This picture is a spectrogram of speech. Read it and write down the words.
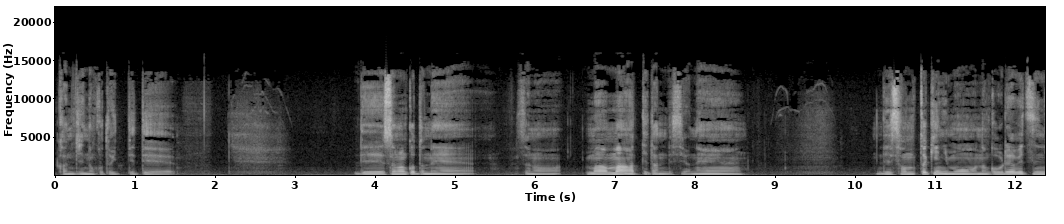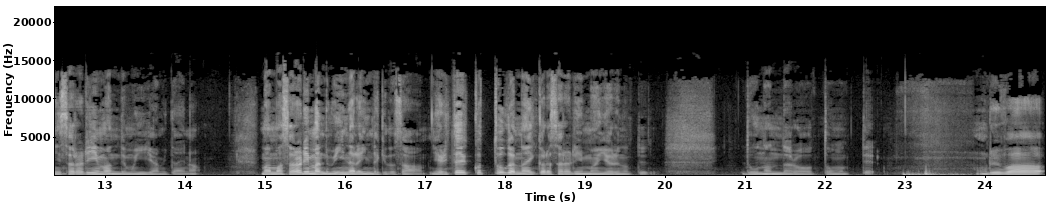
感じのこと言ってて。でその子とねそのまあまあ会ってたんですよね。でその時にもなんか俺は別にサラリーマンでもいいやみたいな。まあまあサラリーマンでもいいならいいんだけどさやりたいことがないからサラリーマンやるのってどうなんだろうと思って。俺は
